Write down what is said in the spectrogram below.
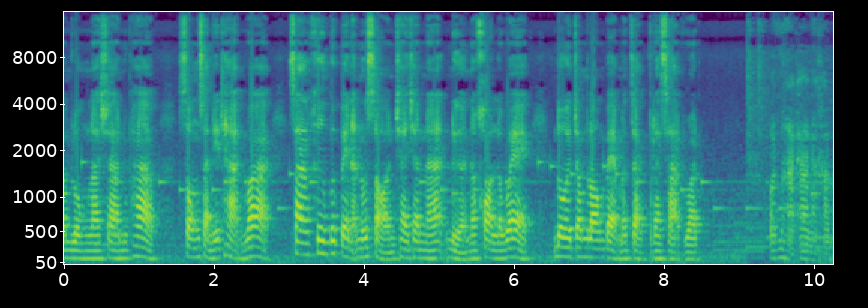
ดำรงราชานุภาพ ทรงสันนิษฐานว่าสร้างขึ้นเพื่อเป็นอนุสรณ์ชัยชนะเหนือนครละแวก โดยจำลองแบบมาจากปราสาทวัด วัดมหาธาตุนะครับ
